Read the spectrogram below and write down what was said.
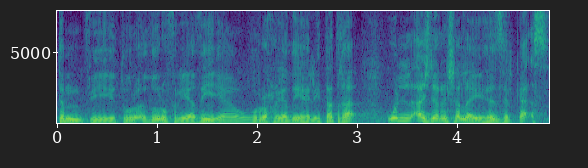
تتم في ظروف رياضية والروح الرياضيه اللي تطغى والأجدر إن شاء الله يهز الكأس.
